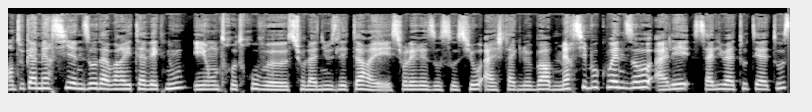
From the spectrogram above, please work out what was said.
En tout cas, merci Enzo d'avoir été avec nous et on te retrouve sur la newsletter et sur les réseaux sociaux, hashtag le board. Merci beaucoup Enzo. Allez, salut à toutes et à tous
